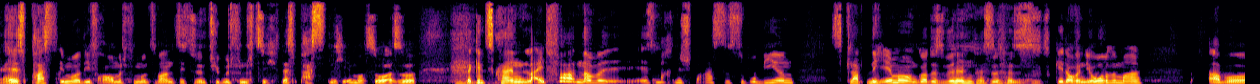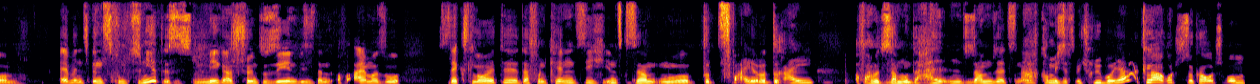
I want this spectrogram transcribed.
es passt immer die Frau mit 25 zu dem Typ mit 50. Das passt nicht immer so. Also da gibt's keinen Leitfaden, aber es macht mir Spaß, das zu probieren. Es klappt nicht immer, um Gottes Willen. Also, es geht auch in die Hose mal. Aber wenn es funktioniert, ist es mega schön zu sehen, wie sich dann auf einmal so sechs Leute, davon kennen sich insgesamt nur zwei oder drei, auf einmal zusammen unterhalten, zusammensetzen. Ach komm, ich setz mich rüber. Ja, klar, rutsch zur Couch rum.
